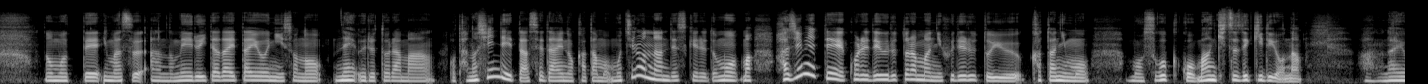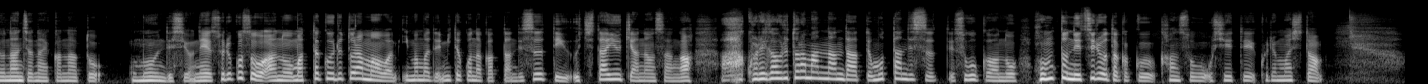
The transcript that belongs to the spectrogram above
思っています。あの、メールいただいたように、そのね、ウルトラマンを楽しんでいた世代の方ももちろんなんですけれども、まあ、初めてこれでウルトラマンに触れるという方にも、もうすごくこう満喫できるような、あの内容なんじゃないかなと思うんですよね。それこそ、あの、全くウルトラマンは今まで見てこなかったんですっていう内田祐樹アナウンサーが、ああ、これがウルトラマンなんだって思ったんですってすごくあの、本当熱量高く感想を教えてくれました。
